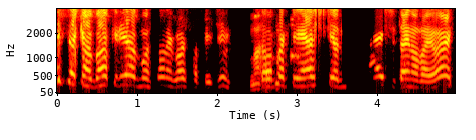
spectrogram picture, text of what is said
antes de acabar, eu queria mostrar um negócio rapidinho. Nossa. Só para quem acha que é se tá em Nova York,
